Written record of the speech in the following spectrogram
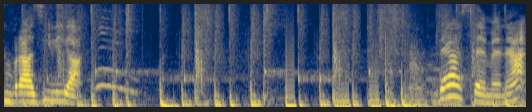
în Brazilia. De asemenea,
